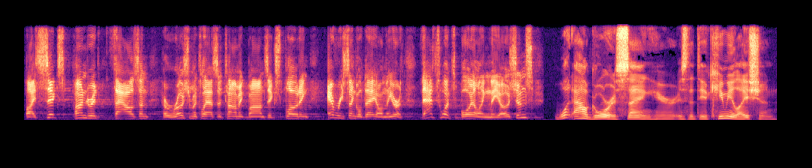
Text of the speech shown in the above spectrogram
by 600,000 Hiroshima class atomic bombs exploding every single day on the Earth. That's what's boiling the oceans. What Al Gore is saying here is that the accumulation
